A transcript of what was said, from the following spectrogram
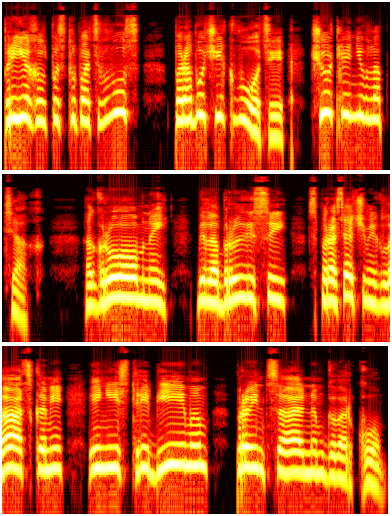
Приехал поступать в вуз по рабочей квоте, чуть ли не в лаптях. Огромный, белобрысый, с поросячьими глазками и неистребимым провинциальным говорком.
